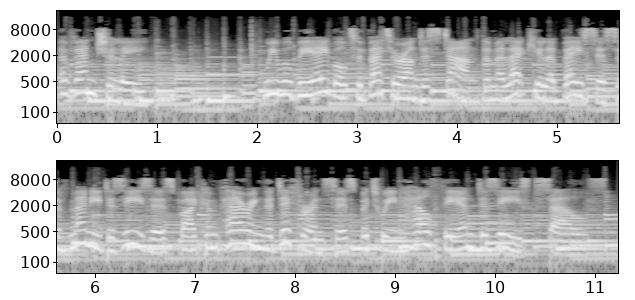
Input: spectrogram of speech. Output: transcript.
Eventually, we will be able to better understand the molecular basis of many diseases by comparing the differences between healthy and diseased cells.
